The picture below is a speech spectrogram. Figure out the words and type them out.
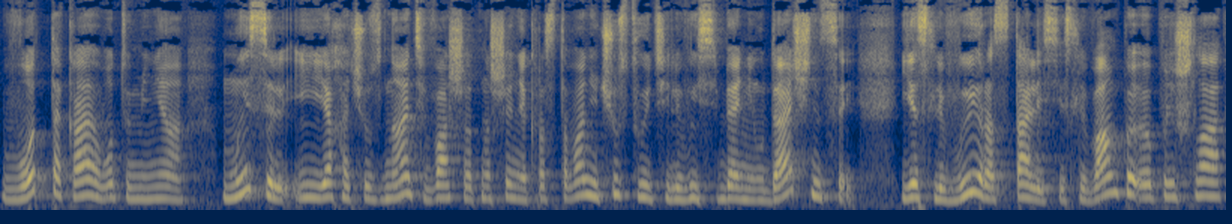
Вот такая вот у меня мысль, и я хочу знать ваше отношение к расставанию. Чувствуете ли вы себя неудачницей, если вы расстались, если вам пришла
